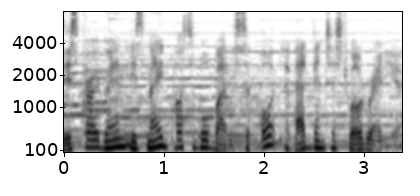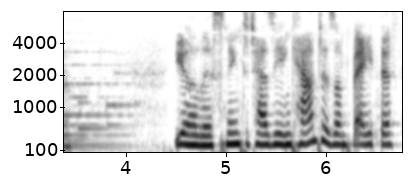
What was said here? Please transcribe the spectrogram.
This program is made possible by the support of Adventist World Radio. You're listening to Tassie Encounters on Faith FM,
